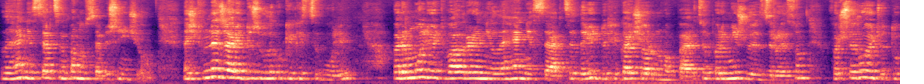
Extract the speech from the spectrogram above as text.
легені, серце, напевно, все, більше нічого. Значить, вони жарять дуже велику кількість цибулі, перемолюють варені легені серце, дають дофіга чорного перцю, перемішують з рисом, фарширують оту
